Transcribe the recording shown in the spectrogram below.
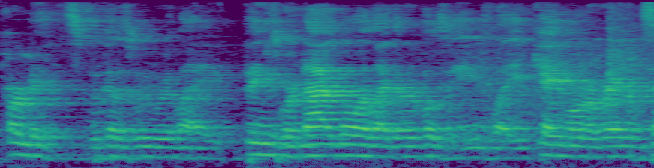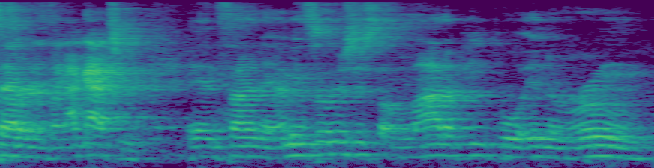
permits because we were like things were not going like they were supposed to. He was like he came on a random Saturday, it's like I got you and signed it. I mean, so there's just a lot of people in the room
